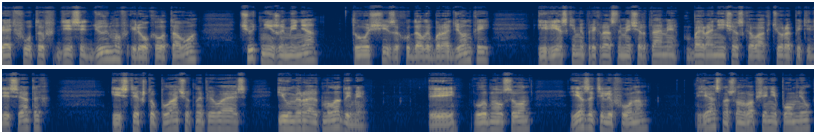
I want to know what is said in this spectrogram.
Пять футов десять дюймов или около того, чуть ниже меня, тощий, захудалой бороденкой и резкими прекрасными чертами байронического актера пятидесятых, из тех, что плачут, напиваясь, и умирают молодыми. «Эй», — улыбнулся он, — «я за телефоном». Ясно, что он вообще не помнил,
